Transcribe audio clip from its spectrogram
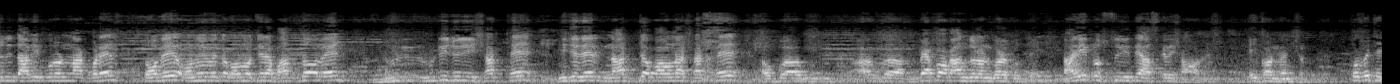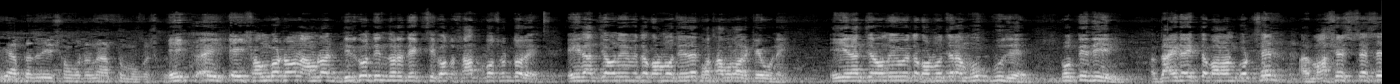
যদি দাবি পূরণ না করেন, তবে অনিয়মিত কর্মচারীরা বাধ্য হবেন রুটি জুরি স্বার্থে নিজেদের ন্যায্য পাওনার স্বার্থে ব্যাপক আন্দোলন গড়ে তুলতে তারই প্রস্তুতিতে আজকের এই সমাবেশ এই কনভেনশন কবে থেকে আপনাদের এই সংগঠনে আত্মপ্রকাশ এই- এই সংগঠন আমরা দীর্ঘদিন ধরে দেখছি গত সাত বছর ধরে এই রাজ্যে অনিয়মিত কর্মচারীদের কথা বলার কেউ নেই। এই রাজ্যের অনিয়মিত কর্মচারীরা মুখ বুঝে প্রতিদিন দায় দায়িত্ব পালন করছেন আর মাসের শেষে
